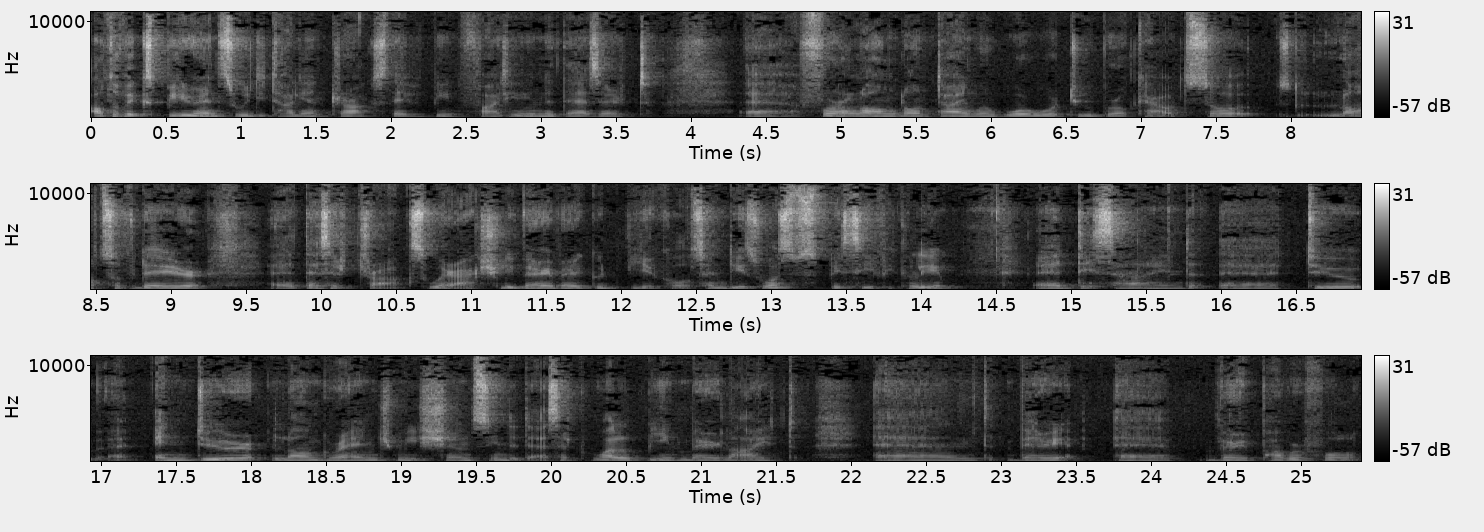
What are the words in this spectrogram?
out of experience with Italian trucks, they've been fighting in the desert uh, for a long, long time when World War II broke out. So lots of their uh, desert trucks were actually very, very good vehicles, and this was specifically uh, designed uh, to uh, endure long-range missions in the desert while being very light and very uh, very powerful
